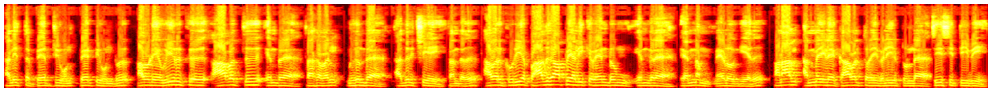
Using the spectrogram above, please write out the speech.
அளித்த பேட்டி ஒன்- பேட்டி ஒன்று அவருடைய உயிருக்கு ஆபத்து என்ற தகவல் மிகுந்த அதிர்ச்சியை தந்தது. அவருக்குரிய பாதுகாப்பை அளிக்க வேண்டும் என்கிற எண்ணம் மேலோங்கியது. ஆனால் அண்மையிலே காவல்துறை வெளியிட்டுள்ள சிசிடிவி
